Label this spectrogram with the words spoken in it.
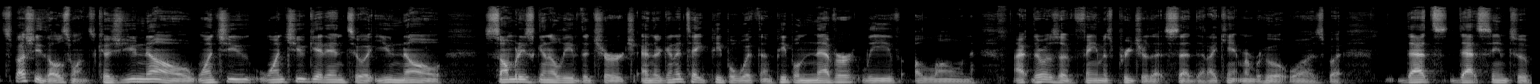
Especially those ones cuz you know once you once you get into it, you know somebody's going to leave the church and they're going to take people with them. People never leave alone. I, there was a famous preacher that said that. I can't remember who it was, but that's that seemed to have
